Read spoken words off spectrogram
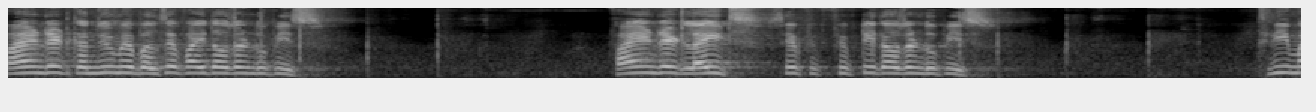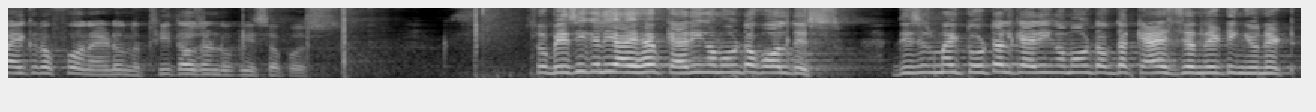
500 consumable, say 5,000 rupees. 500 lights, say 50,000 rupees. 3 microphone, I don't know, 3,000 rupees suppose. So basically I have carrying amount of all this. This is my total carrying amount of the cash generating unit,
